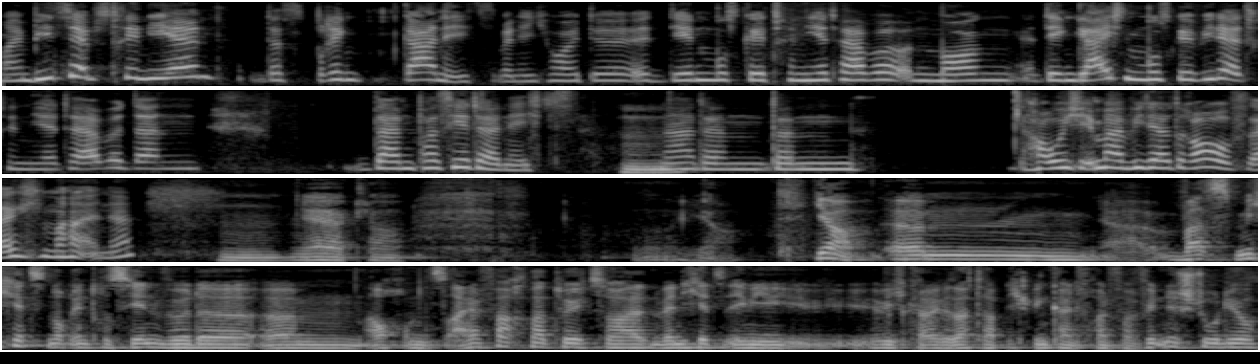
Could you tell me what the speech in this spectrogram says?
mein Bizeps trainieren, das bringt gar nichts. Wenn ich heute den Muskel trainiert habe und morgen den gleichen Muskel wieder trainiert habe, dann, dann passiert da nichts. Hm. Na, dann, dann hau ich immer wieder drauf, sag ich mal. Ne? Hm. Ja, klar. Äh, ja. Ja, ähm, was mich jetzt noch interessieren würde, ähm, auch um das einfach natürlich zu halten, wenn ich jetzt irgendwie, wie ich gerade gesagt habe, ich bin kein Freund von Fitnessstudio,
